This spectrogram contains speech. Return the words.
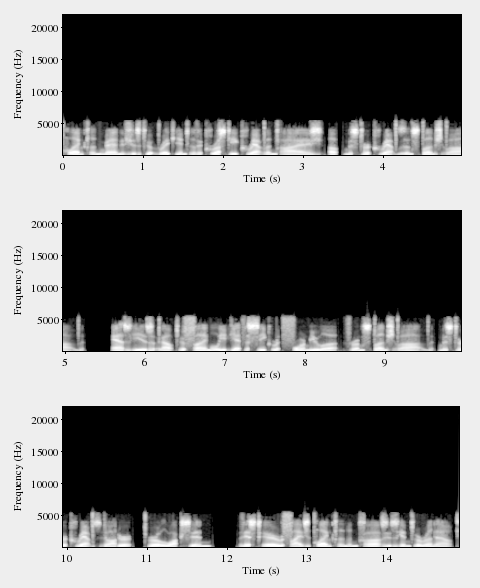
Plankton manages to break into the Krusty Krab and ties up Mr. Krabs and SpongeBob. As he is about to finally get the secret formula from SpongeBob, Mr. Krabs' daughter, Pearl walks in. This terrifies Plankton and causes him to run out.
